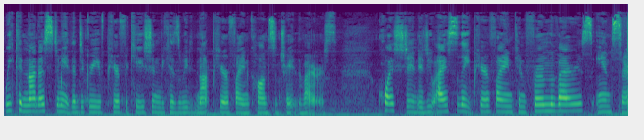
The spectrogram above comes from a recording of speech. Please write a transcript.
We could not estimate the degree of purification because we did not purify and concentrate the virus. Question Did you isolate, purify, and confirm the virus? Answer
